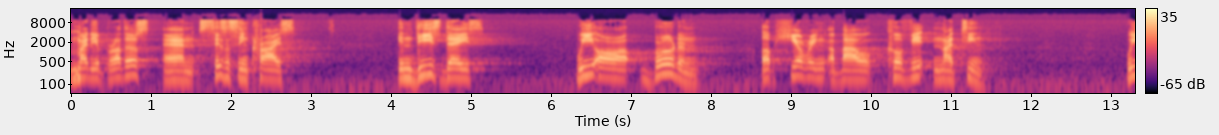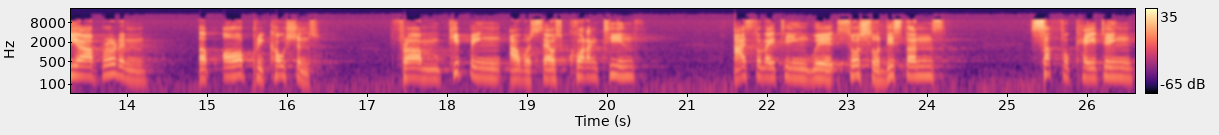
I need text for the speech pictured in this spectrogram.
My dear brothers and sisters in Christ, in these days, we are burdened of hearing about COVID 19. We are burdened of all precautions from keeping ourselves quarantined, isolating with social distance, suffocating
